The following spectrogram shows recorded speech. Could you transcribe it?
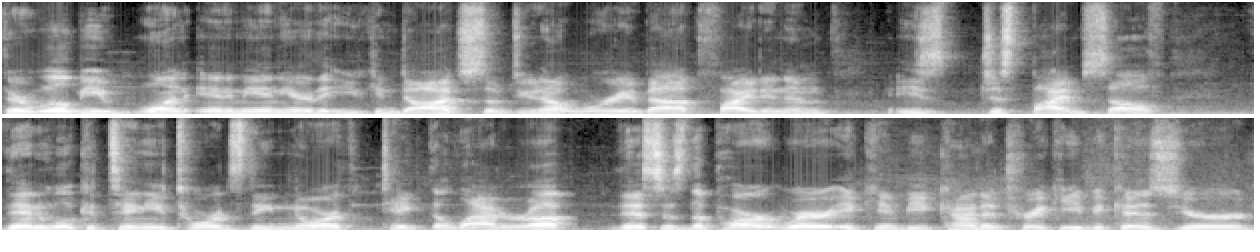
There will be one enemy in here that you can dodge, so do not worry about fighting him. He's just by himself. Then we'll continue towards the north, take the ladder up. This is the part where it can be kind of tricky because you're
